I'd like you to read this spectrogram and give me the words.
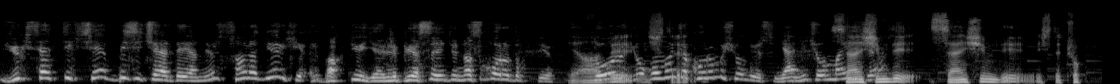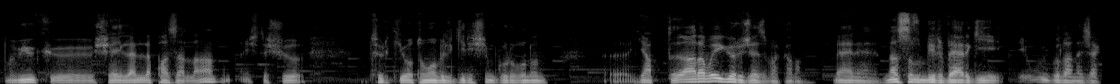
yükselttikçe biz içeride yanıyoruz. Sonra diyor ki e bak diyor yerli piyasayı diyor nasıl koruduk diyor. Ya Doğru yok işte, olunca korumuş oluyorsun. Yani hiç olmayınca. Sen şimdi sen şimdi işte çok büyük şeylerle pazarlanan işte şu Türkiye Otomobil Girişim Grubu'nun yaptığı arabayı göreceğiz bakalım. Yani nasıl bir vergi uygulanacak?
